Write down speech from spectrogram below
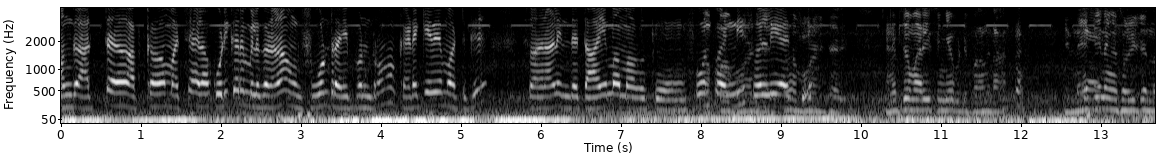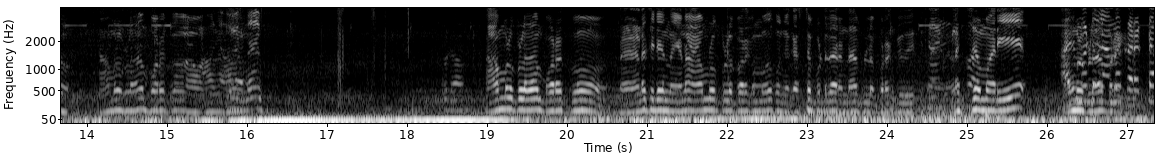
அங்கே அத்தை அக்கா மச்சான் எல்லாம் கொடிக்கரம் இழுக்கனால அவங்க ஃபோன் ட்ரை பண்ணுறோம் கிடைக்கவே மாட்டுக்கு. ஸோ அதனால் இந்த தாய் மாமாவுக்கு ஃபோன் பண்ணி சொல்லியாச்சு. நினைச்ச மாதிரி சிங்கக்குட்டி பிறந்துட்டான் இது நேற்றே நாங்கள் சொல்லிட்டு இருந்தோம். ஆம்பளை பிள்ளை தான் பிறக்கும் ஆம்பளை பிள்ளை தான் பிறக்கும். நான் நினச்சிட்டே இருந்தேன். ஏன்னா ஆம்பளை பிள்ளை பிறக்கும் போது கொஞ்சம் கஷ்டப்பட்டு தான் ரெண்டாவது பிள்ளை பிறக்குது. நினச்ச மாதிரியே அது மட்டும் பிள்ளை தான் இல்லாம பிறக்குது. கரெக்டா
